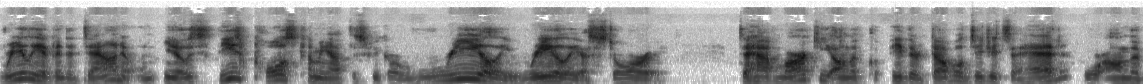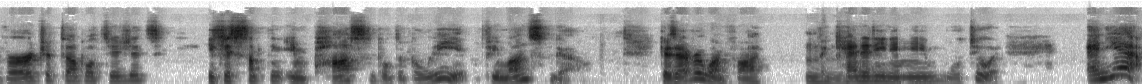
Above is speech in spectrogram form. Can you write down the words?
really have been a downhill. And you know, this, these polls coming out this week are really, really a story. To have Markey on the either double digits ahead or on the verge of double digits is just something impossible to believe a few months ago, because everyone thought the Mhm. Kennedy name will do it. And yeah,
